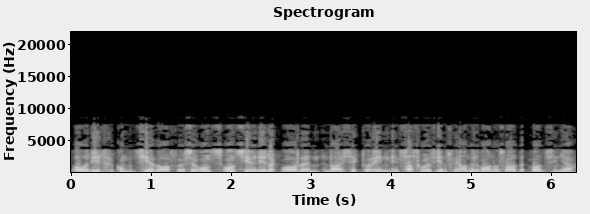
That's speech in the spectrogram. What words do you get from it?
alreeds gekompenseer daarvoor. So ons ons sien redelik waarde in in daai sektor en en Sasol is een van die aandele waarna ons waarde, waarde sien ja.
